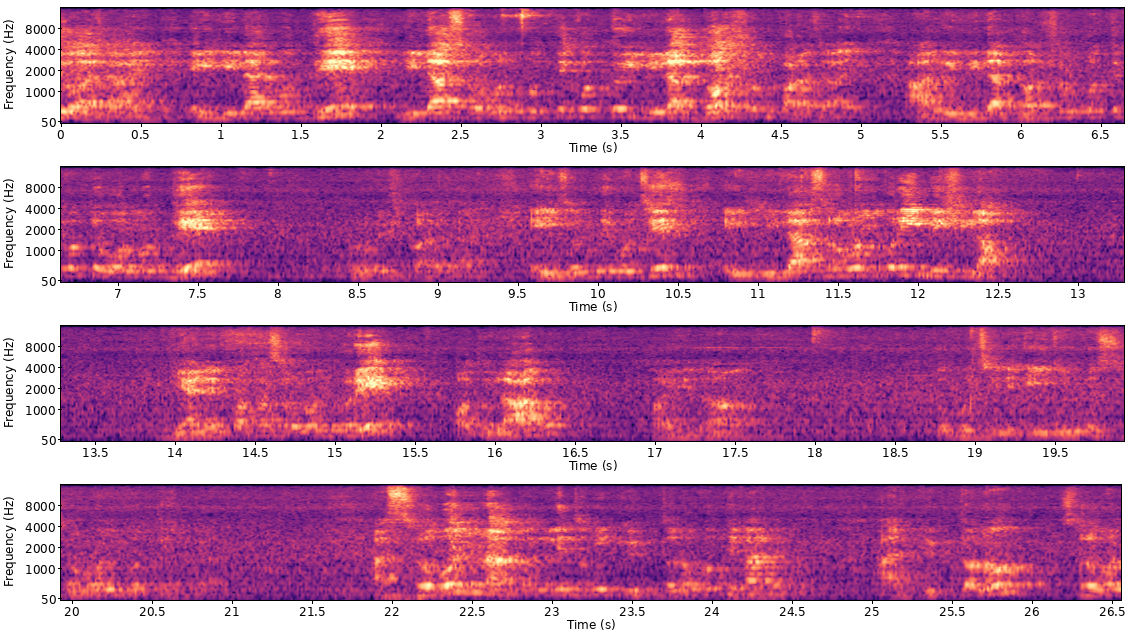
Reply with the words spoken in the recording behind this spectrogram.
দেওয়া যায়, এই লীলার মধ্যে লীলা শ্রবণ করতে করতে ওই লীলা দর্শন করা যায়, আর ওই লীলা দর্শন করতে করতে ওর মধ্যে প্রবেশ করা যায়। এই জন্য বলছেন, এই লীলা শ্রবণ করেই বেশি লাভ। জ্ঞানের কথা শ্রবণ করে অত লাভ হয় না। তো বলছেন, এই জন্য শ্রবণ করতে হবে। আর শ্রবণ না করলে তুমি কীর্তনও করতে পারবে না। আর কীর্তনও শ্রবণ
